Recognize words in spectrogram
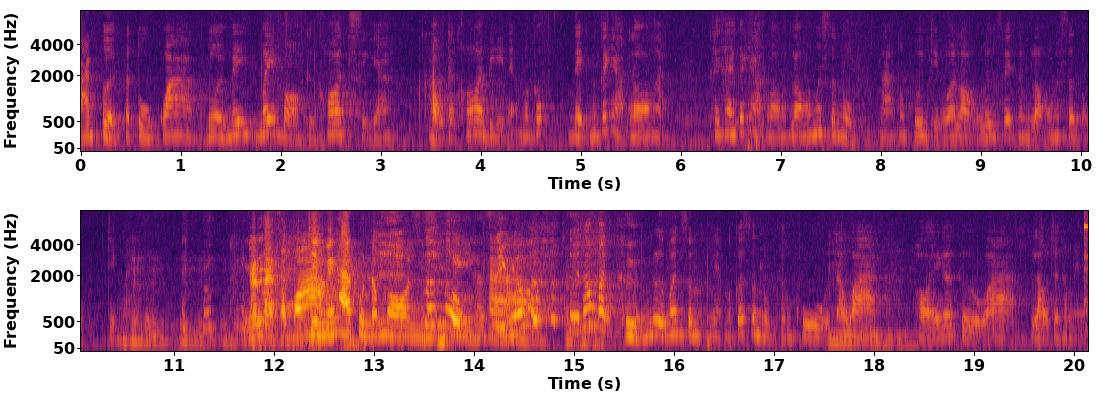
การเปิดประตูกว้าง โดยไม่ไม่บอกถึงข้อเสียค่ะบอกแต่ข้อดีเนี่ยมันก็เด็กมันก็อยากลองอะ ใครๆก็อยากลองลองว่ามันสนุกนะต้องพูดจริงว่าลองเรื่องเซ็กซ์เนี่ยลองว่ามันสนุกจริงไหมอืมคุณอืมอืมงั้นหมายความว่าจริงไหมคะ คุณน้ำมนต์สนุกค่ะจริงแล้วคือถ้ามันถึงหรือมันสนุกเนี่ยมันก็สนุกทั้งคู่อืมแต่ว่าอืมอืมพอยก็คือว่าเราจะทำยังไง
